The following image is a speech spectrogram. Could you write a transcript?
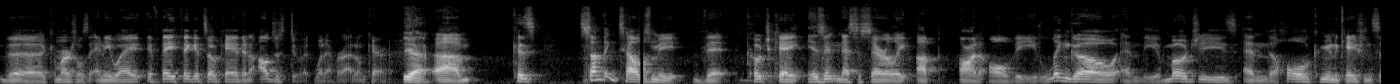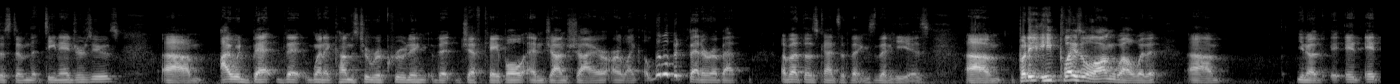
the commercials anyway. If they think it's okay, then I'll just do it. Whatever, I don't care. Yeah. Because um, something tells me that Coach K isn't necessarily up on all the lingo and the emojis and the whole communication system that teenagers use. Um, I would bet that when it comes to recruiting, that Jeff Capel and Jon Scheyer are like a little bit better about about those kinds of things than he is. Um, but he, he plays along well with it. Um, you know, it, it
